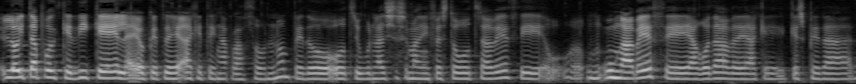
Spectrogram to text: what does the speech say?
loita porque di que ela é o que te, a que ten a razón, non? Pero o tribunal xa se manifestou outra vez e unha vez e agora habrá que, que esperar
